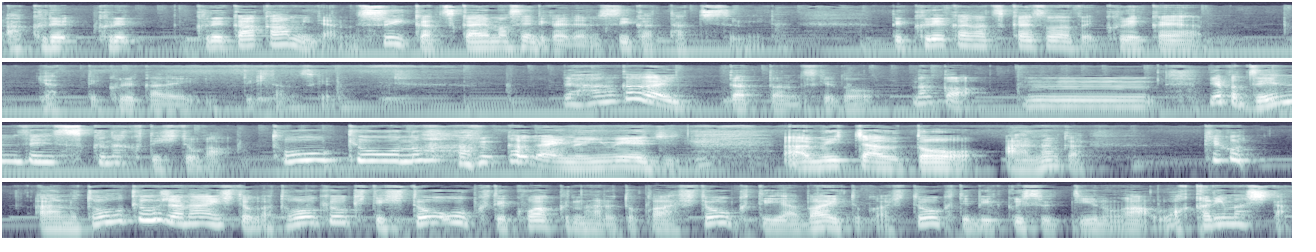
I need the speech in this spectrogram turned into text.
あ、クレ、クレ、クレカかみたいな。スイカ使えませんって書いてあるのにスイカタッチするみたいな。で、クレカが使えそうだったらクレカや、やって、クレカで行ってきたんですけど。で、繁華街だったんですけど、なんか、うーん、やっぱ全然少なくて人が。東京の繁華街のイメージ、あ、見ちゃうと、あ、なんか、結構、あの、東京じゃない人が東京来て人多くて怖くなるとか、人多くてやばいとか、人多くてびっくりするっていうのが分かりました。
